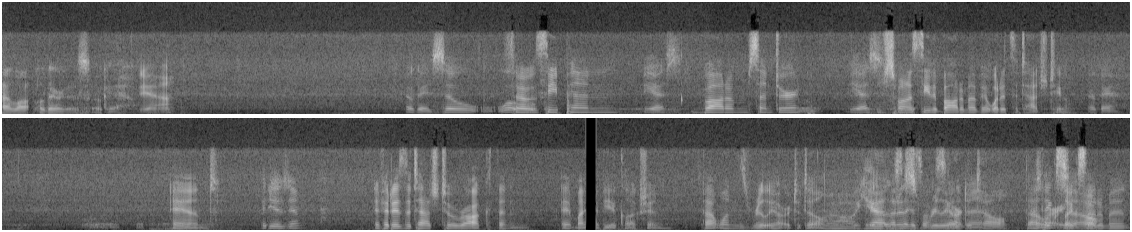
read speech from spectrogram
I lo oh, there it is. Okay. Yeah. Okay, so what? So what- sea pen yes, bottom center. Yes. I just want to see the bottom of it, what it's attached to. Okay. And Video zoom. if it is attached to a rock, then it might be a collection. That one's really hard to tell. Oh, it yeah, looks that like is it's on really hard to tell. That I looks like so. sediment.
